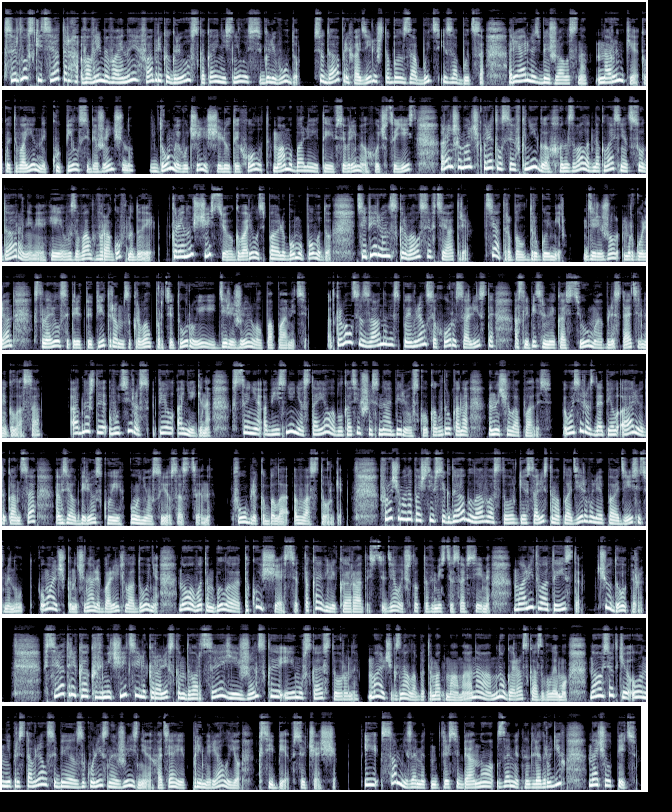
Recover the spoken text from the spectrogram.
Свердловский театр во время войны — фабрика грез, какая не снилась Голливуду. Сюда приходили, чтобы забыть и забыться. Реальность безжалостна. На рынке какой-то военный купил себе женщину, Дома и в училище лютый холод, мама болеет и все время хочется есть. Раньше мальчик прятался в книгах, называл одноклассниц сударынями и вызывал врагов на дуэль. Клянусь честью, говорилось по любому поводу. Теперь он скрывался в театре. Театр был другой мир. Дирижер Маргулян становился перед пюпитром, закрывал партитуру и дирижировал по памяти. Открывался занавес, появлялся хор и солисты, ослепительные костюмы, блистательные голоса. Однажды Вутирос пел Онегина. В сцене объяснения стоял, облокотившись на березку, как вдруг она начала падать. Вутирос допел арию до конца, взял березку и унес ее со сцены. Публика была в восторге. Впрочем, она почти всегда была в восторге. Солистам аплодировали по 10 минут. У мальчика начинали болеть ладони, но в этом было такое счастье, такая великая радость делать что-то вместе со всеми. Молитва атеиста, чудо оперы. В театре, как в мечети или королевском дворце, есть женская и мужская стороны. Мальчик знал об этом от мамы, она многое рассказывала ему, но все-таки он не представлял себе закулисной жизни, хотя и примерял ее к себе все чаще. И сам незаметно для себя, но заметно для других, начал петь.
